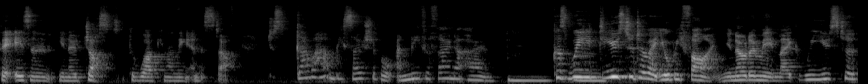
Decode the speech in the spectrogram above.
that isn't, you know, just the working on the inner stuff, just go out and be sociable and leave your phone at home. Mm, Because we mm. used to do it, you'll be fine. You know what I mean? Like we used to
